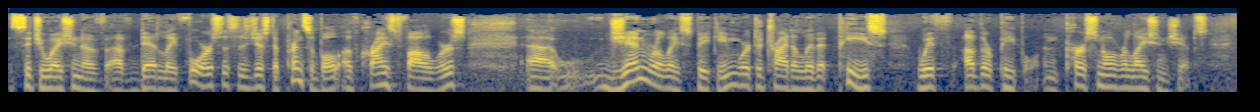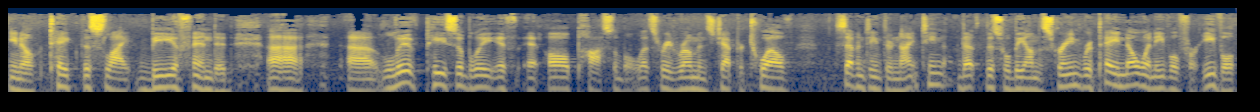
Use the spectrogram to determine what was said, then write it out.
situation of, of, deadly force. This is just a principle of Christ followers. Uh, generally speaking, we're to try to live at peace with other people in personal relationships. You know, take the slight, be offended, uh, uh, live peaceably if at all possible. Let's read Romans chapter 12 17 through 19. That, this will be on the screen. Repay no one evil for evil,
